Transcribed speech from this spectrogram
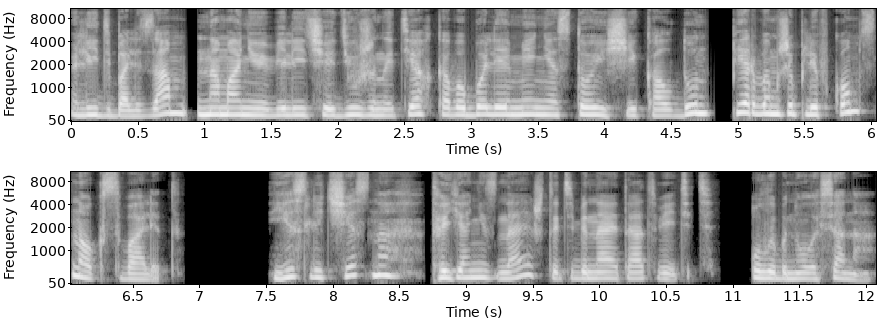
Лить бальзам на манию величия дюжины тех, кого более-менее стоящий колдун первым же плевком с ног свалит. «Если честно, то я не знаю, что тебе на это ответить», — улыбнулась она.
